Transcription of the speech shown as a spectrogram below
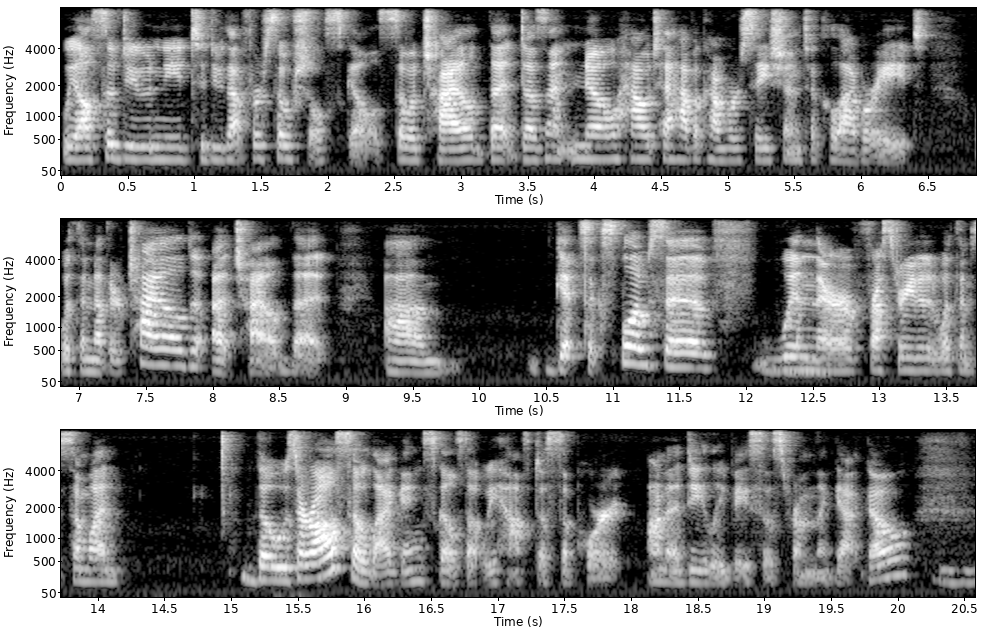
We also do need to do that for social skills. So, a child that doesn't know how to have a conversation to collaborate with another child, a child that um, gets explosive when Mhm. they're frustrated with someone, those are also lagging skills that we have to support on a daily basis from the get go. Mhm.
